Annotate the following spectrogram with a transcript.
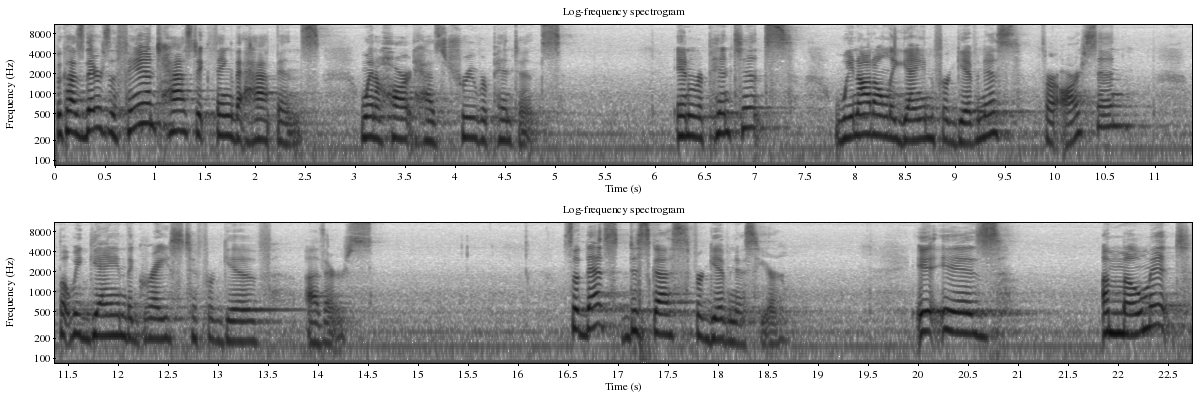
because there's a fantastic thing that happens when a heart has true repentance. In repentance, we not only gain forgiveness for our sin, but we gain the grace to forgive others. So let's discuss forgiveness here. It is a moment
